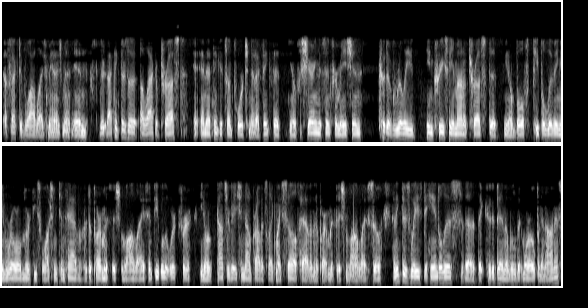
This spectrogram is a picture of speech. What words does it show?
effective wildlife management. And there, I think there's a, a lack of trust, and I think it's unfortunate. I think that, you know, sharing this information could have really increased the amount of trust that you know both people living in rural Northeast Washington have of the Department of Fish and Wildlife, and people that work for you know conservation nonprofits like myself have in the Department of Fish and Wildlife. So I think there's ways to handle this uh, that could have been a little bit more open and honest.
